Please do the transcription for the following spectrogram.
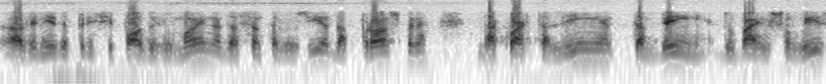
a avenida principal do Rio Maina, da Santa Luzia, da Próspera, da Quarta Linha, também do bairro São Luís,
